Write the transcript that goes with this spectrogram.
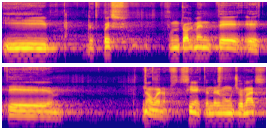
Y después, puntualmente, este, no, bueno, sin extenderme mucho más,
